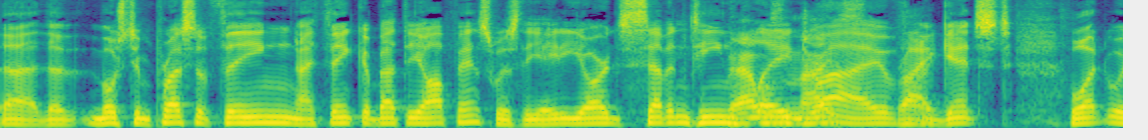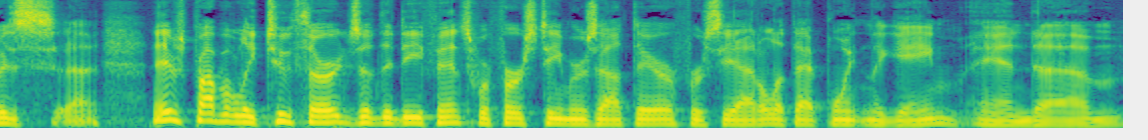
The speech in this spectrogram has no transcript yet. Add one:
Uh, the most impressive thing I think about the offense was the 80-yard, 17 that play nice. drive Right. against what was. Uh, it was probably two thirds of the defense were first teamers out there for Seattle at that point in the game, and um,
